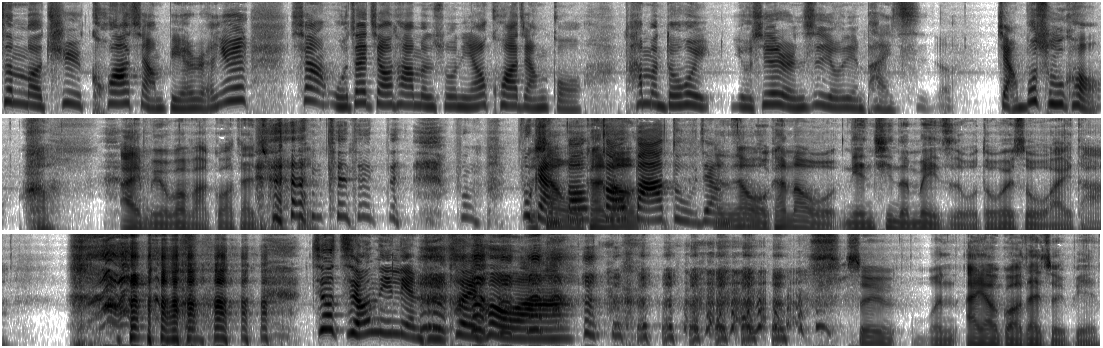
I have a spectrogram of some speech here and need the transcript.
这么去夸奖别人，因为像我在教他们说你要夸奖狗，他们都会有些人是有点排斥的，讲不出口。爱没有办法挂在嘴边，对对对，不不敢高高八度这样。像我看到我年轻的妹子，我都会说我爱她。就只有你脸皮最厚啊！所以我们爱要挂在嘴边。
